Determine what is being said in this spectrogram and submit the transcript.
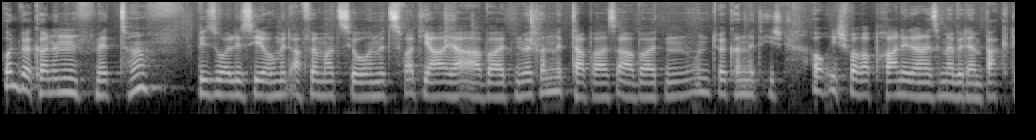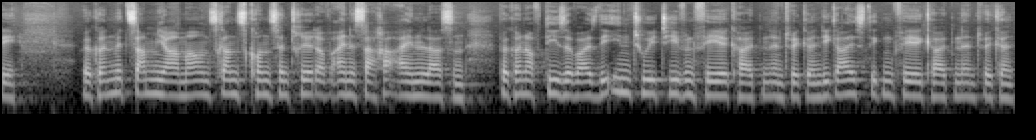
Und wir können mit hm, Visualisierung, mit Affirmation, mit Svadhyaya arbeiten, wir können mit Tapas arbeiten und wir können mit Ish, auch Ishvara Pranidhana ist immer wieder im Bhakti. Wir können mit Samyama uns ganz konzentriert auf eine Sache einlassen. Wir können auf diese Weise die intuitiven Fähigkeiten entwickeln, die geistigen Fähigkeiten entwickeln.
